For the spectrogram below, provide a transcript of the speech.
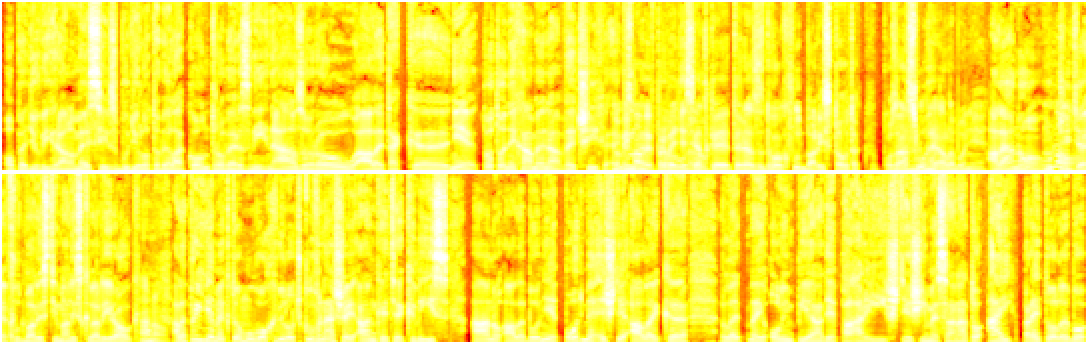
Opäť ju vyhral Messi, vzbudilo to veľa kontroverzných názorov, ale tak e, nie, toto necháme na väčších No my máme v prvej desiatke no? teraz dvoch futbalistov, tak po zásluhe alebo nie? Ale áno, no, určite, no, tak... futbalisti mali skvelý rok. Áno. Ale prídeme k tomu vo chvíľočku v našej ankete quiz. Áno alebo nie. Poďme ešte ale k letnej olympiáde Paríž. Tešíme sa na to aj preto, lebo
